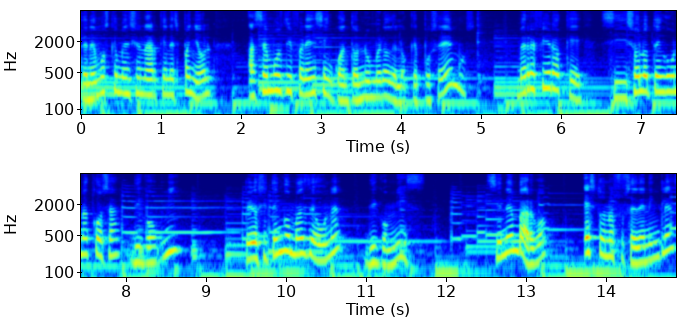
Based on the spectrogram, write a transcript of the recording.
tenemos que mencionar que en español hacemos diferencia en cuanto al número de lo que poseemos. Me refiero a que si solo tengo una cosa, digo mi, pero si tengo más de una, digo mis. Sin embargo, esto no sucede en inglés,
